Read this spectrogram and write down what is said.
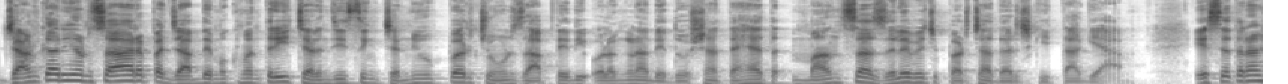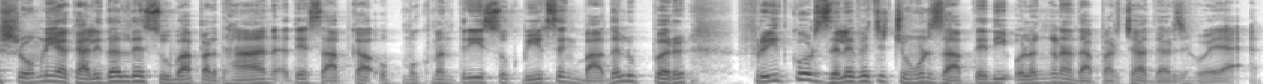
ਜਾਣਕਾਰੀ ਅਨੁਸਾਰ ਪੰਜਾਬ ਦੇ ਮੁੱਖ ਮੰਤਰੀ ਚਰਨਜੀਤ ਸਿੰਘ ਚੰਨੀ ਉੱਪਰ ਚੋਣ ਜ਼ਾਬਤੇ ਦੀ ਉਲੰਘਣਾ ਦੇ ਦੋਸ਼ਾਂ ਤਹਿਤ ਮਾਨਸਾ ਜ਼ਿਲ੍ਹੇ ਵਿੱਚ ਪਰਚਾ ਦਰਜ ਕੀਤਾ ਗਿਆ। ਇਸੇ ਤਰ੍ਹਾਂ ਸ਼੍ਰੋਮਣੀ ਅਕਾਲੀ ਦਲ ਦੇ ਸੂਬਾ ਪ੍ਰਧਾਨ ਅਤੇ ਸਾਬਕਾ ਉਪ ਮੁੱਖ ਮੰਤਰੀ ਸੁਖਬੀਰ ਸਿੰਘ ਬਾਦਲ ਉੱਪਰ ਫਰੀਦਕੋਟ ਜ਼ਿਲ੍ਹੇ ਵਿੱਚ ਚੋਣ ਜ਼ਾਬਤੇ ਦੀ ਉਲੰਘਣਾ ਦਾ ਪਰਚਾ ਦਰਜ ਹੋਇਆ ਹੈ।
